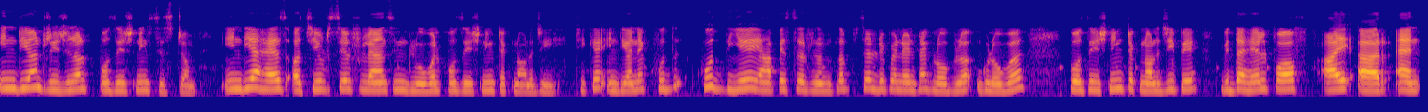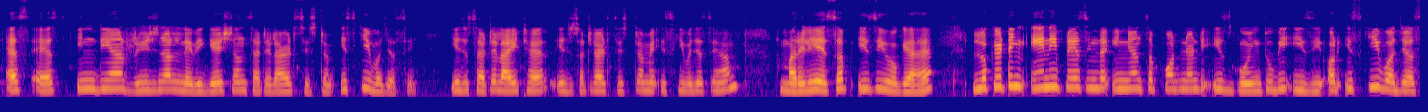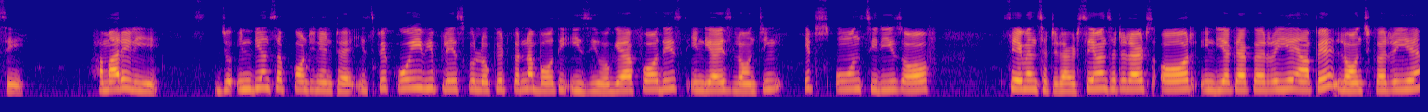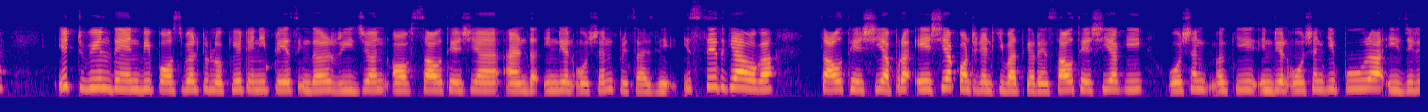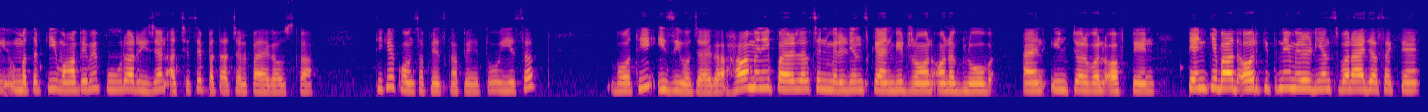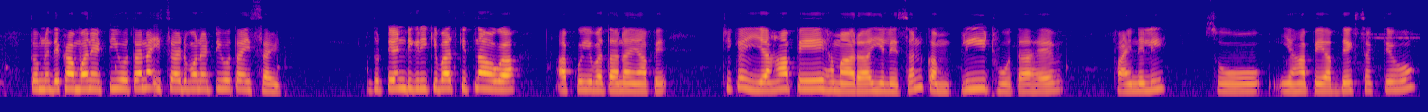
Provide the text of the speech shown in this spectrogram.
Indian regional positioning system India has achieved self reliance in global positioning technology ठीक है? इंडिया ने खुद खुद ये यहाँ पे सेल्फ मतलब सेल्फ डिपेंडेंट है ग्लोबल ग्लोबल पोजिशनिंग टेक्नोलॉजी पे with the help of I R N S S Indian regional navigation satellite system इसकी वजह से, ये जो सैटेलाइट है, ये जो सैटेलाइट सिस्टम है, इसकी वजह से हम, हमारे लिए ये सब इजी हो गया है। Locating any place in the Indian subcontinent is going to be easy और इसकी वजह से हमारे लिए, जो इंडियन सब कॉन्टिनेंट है, इस पर कोई भी प्लेस को लोकेट करना बहुत ही ईजी हो गया। For this India is launching its own series of seven satellite seven satellites और इंडिया क्या कर रही है, यहाँ पे लॉन्च कर रही है। It will then be possible to locate any place in the region of South Asia and the Indian Ocean precisely इससे तो क्या होगा? साउथ एशिया पूरा एशिया कॉन्टिनेंट की बात कर रहे हैं। साउथ एशिया की ओशन की इंडियन ओशन की पूरा इजीली मतलब कि वहाँ पे हमें पूरा रीजन अच्छे से पता चल पाएगा उसका। ठीक है? कौन सा प्लेस कहाँ पे है? तो ये सब बहुत ही ईजी हो जाएगा। How many parallels and meridians can be drawn on a globe and interval of ten ten के बाद और कितने मेरिडियंस बनाए जा सकते हैं? तो हमने देखा वन एट्टी होता है ना, इस साइड वन एट्टी होता है, इस साइड तो टेन डिग्री के बाद कितना होगा? आपको ये बताना है यहाँ पे। ठीक है? यहाँ पे हमारा ये लेसन कंप्लीट होता है फाइनली सो यहाँ पे आप देख सकते हो।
